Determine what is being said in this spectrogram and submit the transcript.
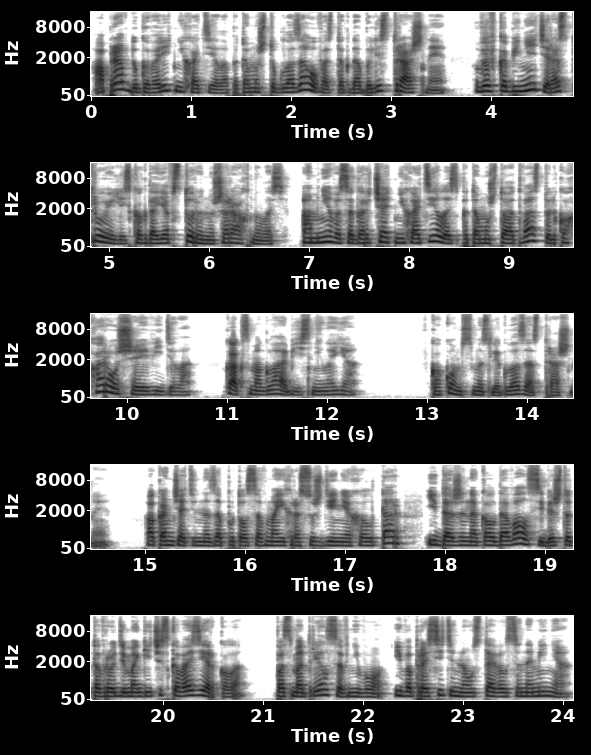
а правду говорить не хотела, потому что глаза у вас тогда были страшные. Вы в кабинете расстроились, когда я в сторону шарахнулась, а мне вас огорчать не хотелось, потому что от вас только хорошее видела, как смогла, объяснила я. В каком смысле глаза страшные? Окончательно запутался в моих рассуждениях Элтар и даже наколдовал себе что-то вроде магического зеркала. Посмотрелся в него и вопросительно уставился на меня.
